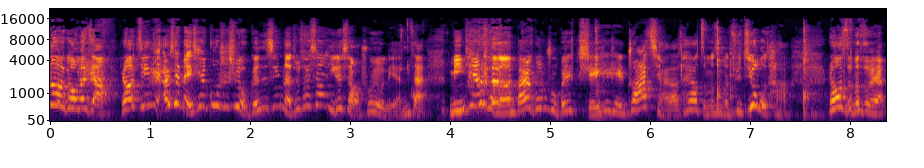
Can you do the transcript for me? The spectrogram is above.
都会跟我们讲。然后今天，而且每天故事是有更新的，就它像一个小说有连载。明天可能白雪公主被谁谁谁抓起来了，他要怎么怎么去救她，然后怎么怎么样。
